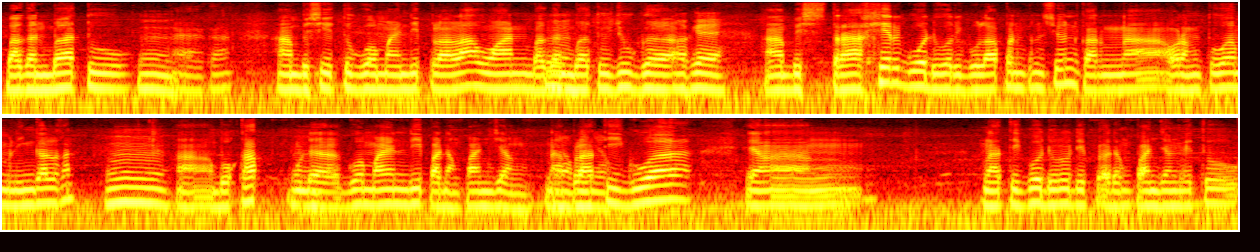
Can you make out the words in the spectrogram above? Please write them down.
Bagan Batu Hmm. ya kan habis itu gua main di Pelalawan Bagan Hmm. Batu juga Oke. Habis terakhir gua 2008 pensiun karena orang tua meninggal kan Hmm. Nah, bokap udah gua main di Padang Panjang nah pelatih gua yang pelatih gua dulu di Padang Panjang itu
